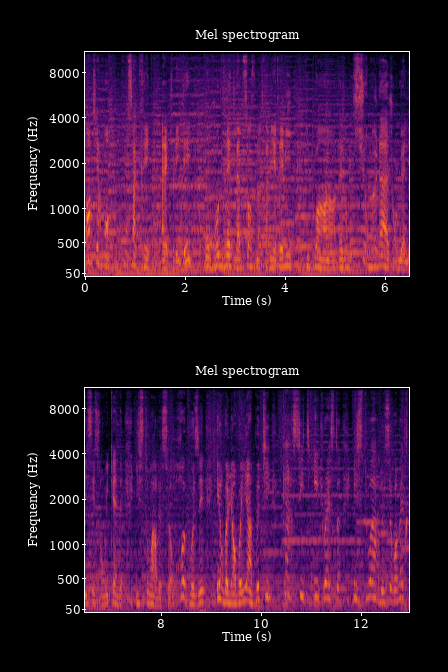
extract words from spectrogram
entièrement à l'actualité. On regrette l'absence de notre ami Rémi qui pour un raison de surmenage, on lui a laissé son week-end histoire de se reposer et on va lui envoyer un petit car seat eat rest histoire de se remettre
